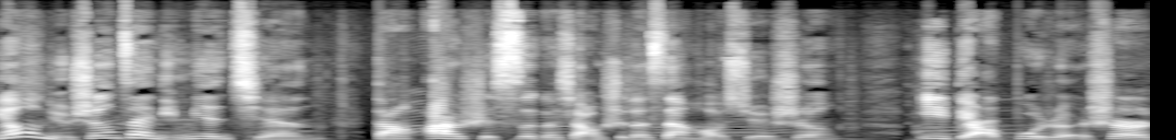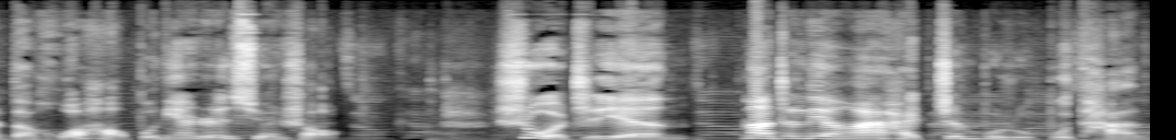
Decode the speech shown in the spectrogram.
要女生在你面前当二十四个小时的三好学生，一点不惹事儿的活好不粘人选手，恕我直言，那这恋爱还真不如不谈。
